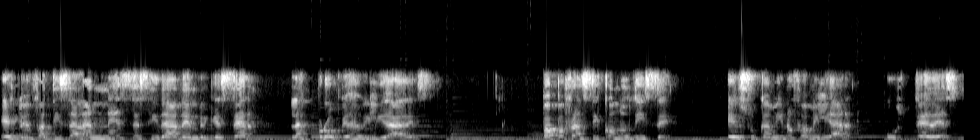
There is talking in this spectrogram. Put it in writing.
esto enfatiza la necesidad de enriquecer las propias habilidades. Papa Francisco nos dice, en su camino familiar, ustedes,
